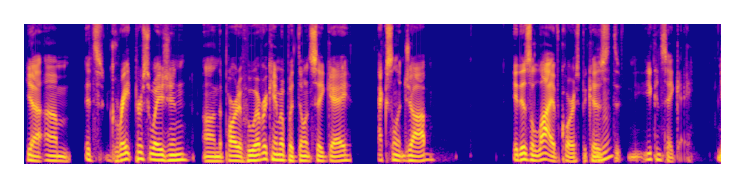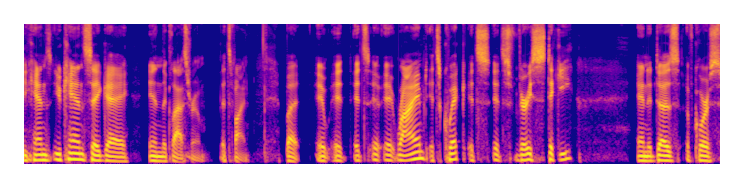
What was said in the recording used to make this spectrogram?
Yeah, um, it's great persuasion on the part of whoever came up with "Don't Say Gay." Excellent job. It is a lie, of course, because Mm-hmm. th- you can say gay. You can you can say gay in the classroom. That's fine, but it it it's it, it rhymed. It's quick. It's it's very sticky, and it does, of course,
